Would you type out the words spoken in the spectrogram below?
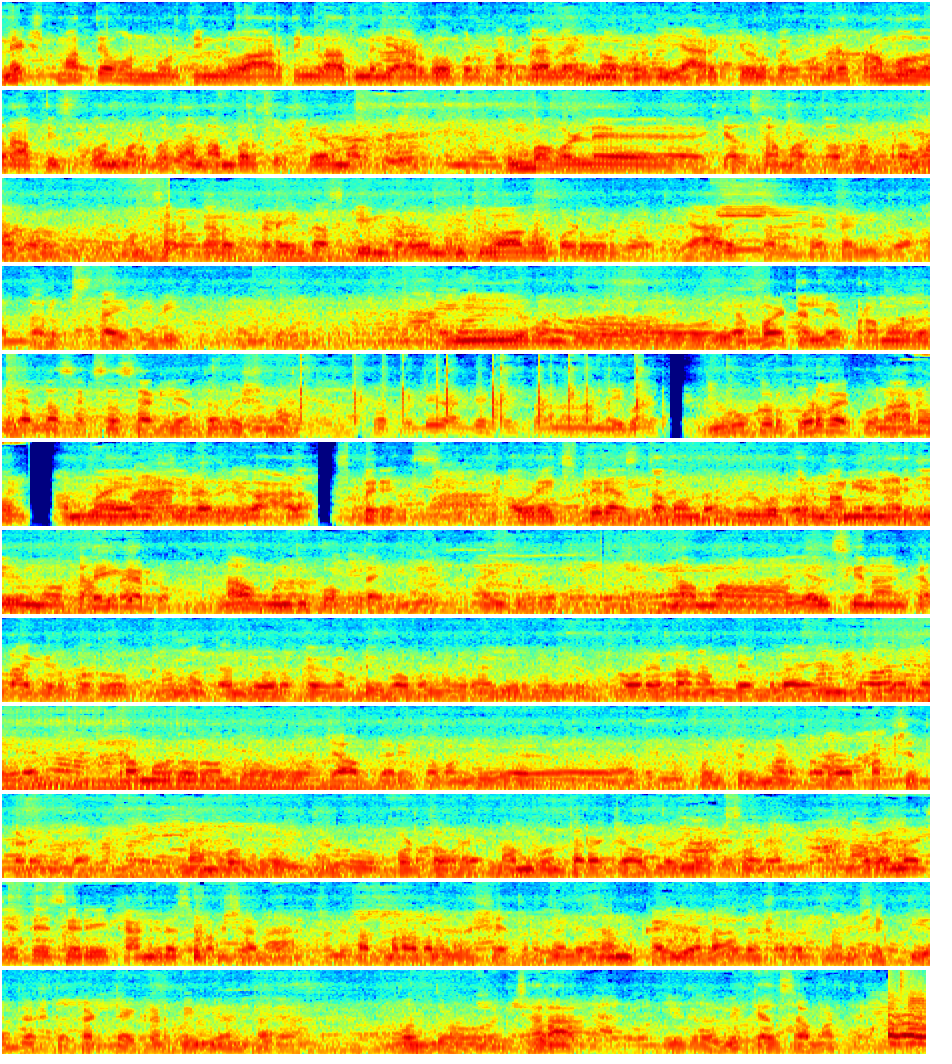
ನೆಕ್ಸ್ಟ್ ಮತ್ತೆ ಒಂದು ಮೂರು ತಿಂಗಳು, ಆರು ತಿಂಗಳಾದ್ಮೇಲೆ ಯಾರಿಗೋ ಒಬ್ರು ಬರ್ತಾ ಇಲ್ಲ, ಇನ್ನೊಬ್ರಿಗೆ ಯಾರು ಕೇಳಬೇಕು ಅಂದರೆ ಪ್ರಮೋದರ್ ಆಫೀಸ್ ಫೋನ್ ಮಾಡ್ಬೋದು, ಆ ನಂಬರ್ಸು ಶೇರ್ ಮಾಡ್ತೀವಿ. ತುಂಬ ಒಳ್ಳೆ ಕೆಲಸ ಮಾಡ್ತಾವ್ರು ನಮ್ಮ ಪ್ರಮೋದರು. ನಮ್ಮ ಸರ್ಕಾರದ ಕಡೆಯಿಂದ ಸ್ಕೀಮ್ಗಳು ನಿಜವಾಗೂ ಬಡವ್ರಿಗೆ ಯಾರಿಗೆ ತಲುಪಬೇಕಾಗಿದೆಯೋ ಅದು ತಲುಪಿಸ್ತಾ ಇದ್ದೀವಿ ಈ ಒಂದು ಎಫರ್ಟಲ್ಲಿ ಪ್ರಮೋದರ್ಗೆಲ್ಲ ಸಕ್ಸಸ್ ಆಗಲಿ ಅಂತ ವಿಶ್ ಮಾಡ್ತೀವಿ. ಅಧ್ಯಕ್ಷ ಸ್ಥಾನ ಯುವಕರು ಕೊಡಬೇಕು. ನಾನು ನಮ್ಮ ಎನರ್ಜಿ ಆಳ ಎಕ್ಸ್ಪೀರಿಯನ್ಸ್ ಅವ್ರ ಎಕ್ಸ್ಪೀರಿಯನ್ಸ್ ತಗೊಂಡು ಯುವಕರು ನಮ್ಮ ಎನರ್ಜಿ ಮುಖಾಂತರ ನಾವು ಮುಂದಕ್ಕೆ ಹೋಗ್ತಾ ಇದ್ದೀವಿ. ಐದು ನಮ್ಮ ಎಲ್ಸಿನ ಅಂಕಲ್ ಆಗಿರ್ಬೋದು ನಮ್ಮ ತಂದೆಯವರು ಕಬಡ್ಡಿ ಕಬಡ್ಡಿ ಬಾಬಣ್ಣವ್ರು ಆಗಿರ್ಬೋದು ಅವರೆಲ್ಲ ನಮ್ಮ ಬೆಂಬಲ ಇದ್ರಲ್ಲವ್ರೆ ಪ್ರಮೋದ್ ಅವರು ಒಂದು ಜವಾಬ್ದಾರಿ ತೊಗೊಂಡು ನೀವು ಅದನ್ನು ಫುಲ್ಫಿಲ್ ಮಾಡ್ತಾವ್ರೆ ಪಕ್ಷದ ಕಡೆಯಿಂದ. ನಮಗೊಂದು ಇದು ಕೊಡ್ತಾವ್ರೆ. ನಮಗೊಂಥರ ಜವಾಬ್ದಾರಿ ಒಪ್ಸವ್ರೆ. ನಾವೆಲ್ಲ ಜೊತೆ ಸೇರಿ ಕಾಂಗ್ರೆಸ್ ಪಕ್ಷನ ಪದ್ಮನಾಭನಗರ ಕ್ಷೇತ್ರದಲ್ಲಿ ನಮ್ಮ ಕೈಯಲ್ಲಾದಷ್ಟು ನಮ್ಮ ಶಕ್ತಿ ಇದ್ದಷ್ಟು ಕಟ್ಟೆ ಕಟ್ತೀವಿ. ಮಾಡ್ತೀವಿ ಅಂತ ಒಂದು ಛಲ ಇದರಲ್ಲಿ ಕೆಲಸ ಮಾಡ್ತಾಯಿದ್ದೀವಿ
